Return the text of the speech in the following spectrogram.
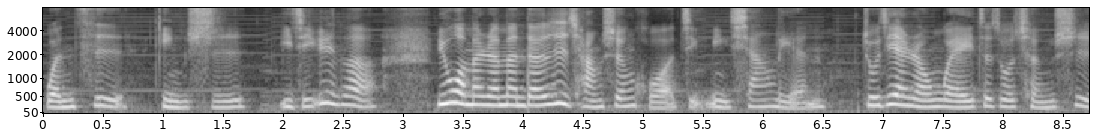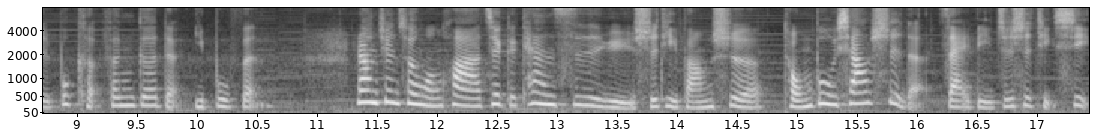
文字、饮食以及娱乐，与我们人们的日常生活紧密相连。逐渐融为这座城市不可分割的一部分，让眷村文化这个看似与实体房舍同步消逝的在地知识体系，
